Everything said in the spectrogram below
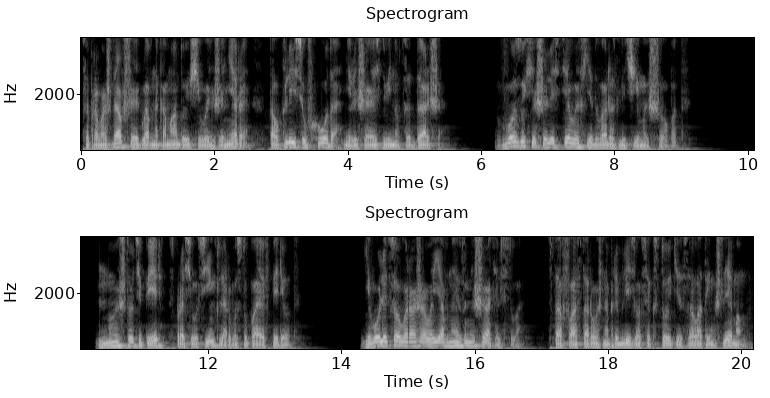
Сопровождавшие главнокомандующего инженеры толклись у входа, не решаясь двинуться дальше. В воздухе шелестел их едва различимый шепот. «Ну и что теперь?» – спросил Синклер, выступая вперед. Его лицо выражало явное замешательство. Стаффа осторожно приблизился к стойке с золотым шлемом,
